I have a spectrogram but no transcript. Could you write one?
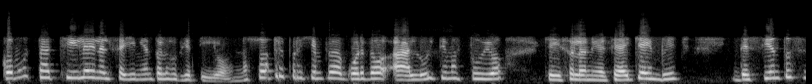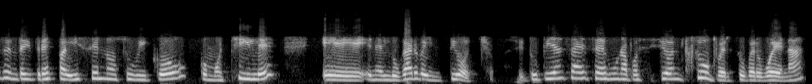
cómo está Chile en el seguimiento de los objetivos. Nosotros, por ejemplo, de acuerdo al último estudio que hizo la Universidad de Cambridge, de 163 países nos ubicó como Chile eh, en el lugar 28. Si tú piensas, esa es una posición súper, súper buena.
